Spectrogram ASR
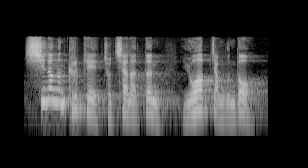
신앙은 그렇게 좋지 않았던 요압 장군도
